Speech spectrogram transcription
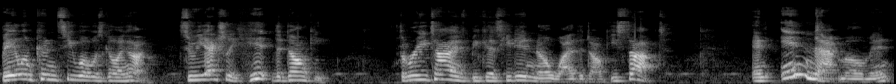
Balaam couldn't see what was going on. So he actually hit the donkey three times because he didn't know why the donkey stopped. And in that moment,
